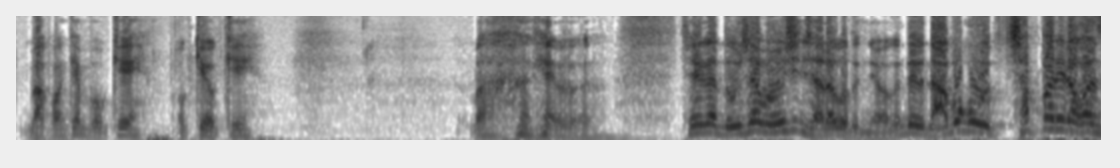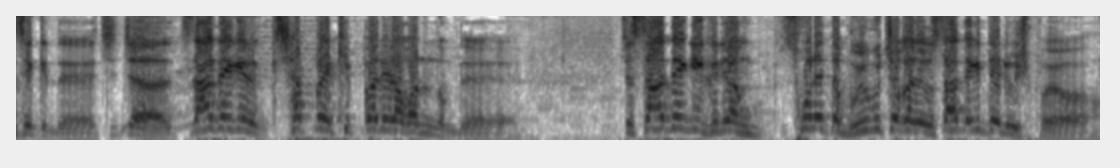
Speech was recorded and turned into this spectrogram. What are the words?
막판 캠프 오케이? 오케이 오케이. 막판 캠프. 제가 노샵을 훨씬 잘하거든요. 근데 나보고 샷발이라고 하는 새끼들 진짜 싸대기를 샷발 kit발이라고 하는 놈들. 진짜 싸대기 그냥 손에다 물 묻혀가지고 싸대기 때리고 싶어요.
